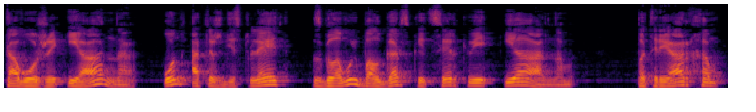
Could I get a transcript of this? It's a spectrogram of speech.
Того же Иоанна он отождествляет с главой болгарской церкви Иоанном, патриархом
